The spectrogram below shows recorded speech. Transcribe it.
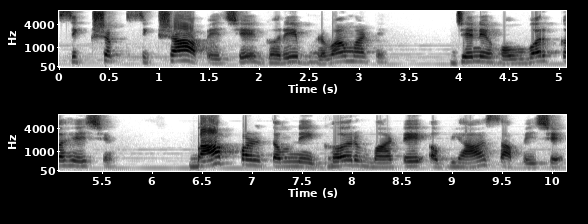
શિક્ષક શિક્ષા આપે છે ઘરે ભણવા માટે, જેને હોમવર્ક કહે છે. બાપ પણ તમને ઘર માટે અભ્યાસ આપે છે.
